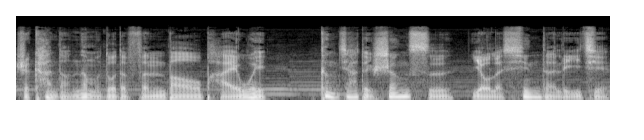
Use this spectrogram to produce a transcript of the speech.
是看到那么多的坟包牌位，更加对生死有了新的理解。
